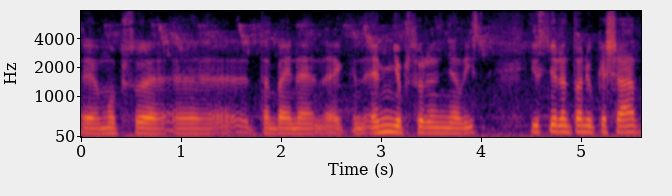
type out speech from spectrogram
Eh, uma professora uh, também, na, na, a minha professora na minha lista, e o Sr. António Cachado,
